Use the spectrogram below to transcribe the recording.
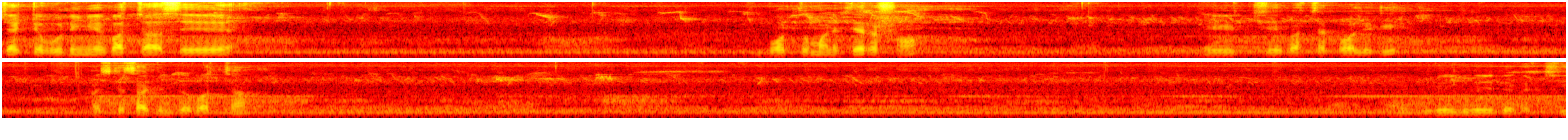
চারটা বোর্ডিংয়ে বাচ্চা আছে। বর্তমানে তেরোশো। এই হচ্ছে বাচ্চার কোয়ালিটি আজকে সাড়ে তিনটে বাচ্চা। ঘুরে ঘুরে দেখাচ্ছি।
